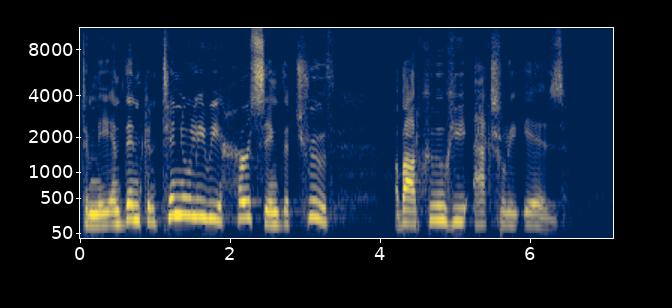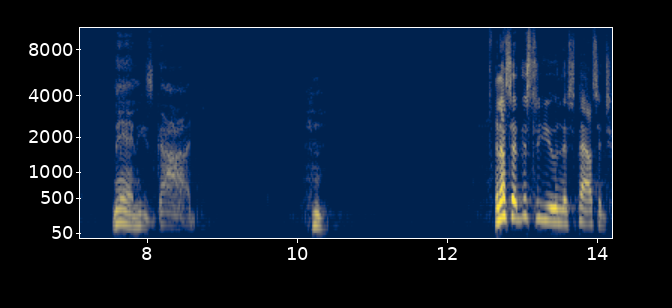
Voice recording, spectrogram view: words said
to me and then continually rehearsing the truth about who he actually is. Man, he's God. Hmm. And I said this to you in this passage.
